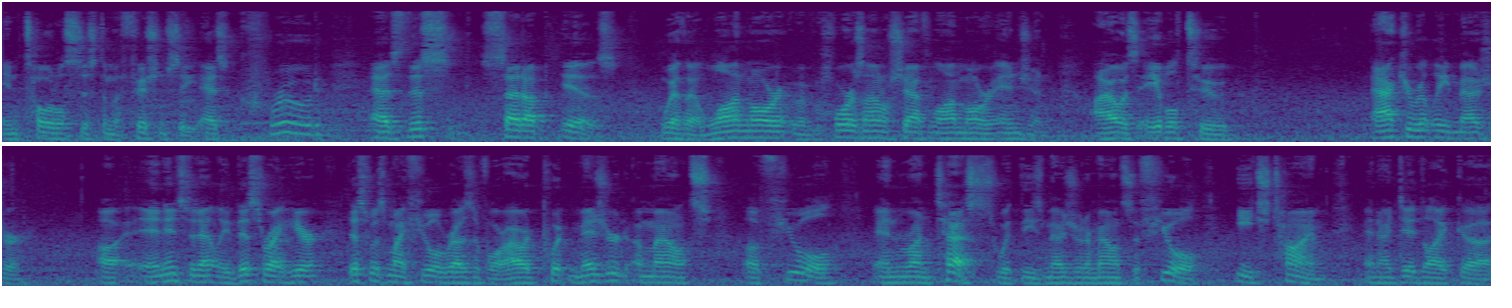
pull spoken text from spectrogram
in total system efficiency. As crude as this setup is, with a lawnmower, a horizontal shaft lawnmower engine, I was able to accurately measure. Uh, and incidentally, this right here, this was my fuel reservoir. I would put measured amounts of fuel and run tests with these measured amounts of fuel each time. And I did like, uh,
